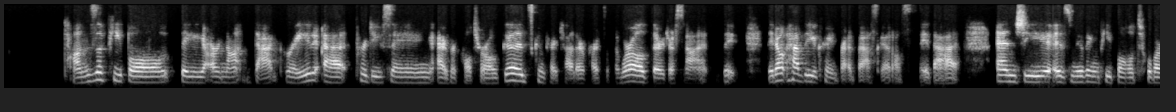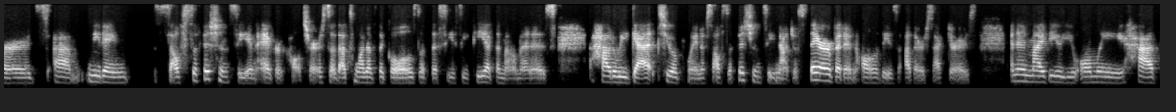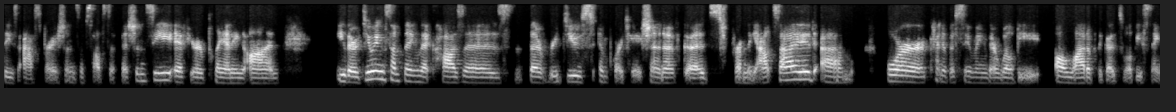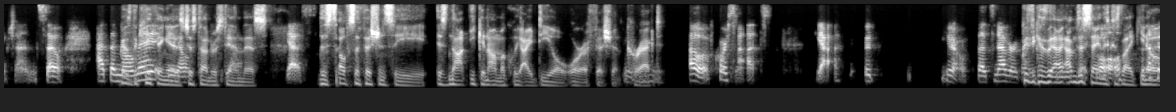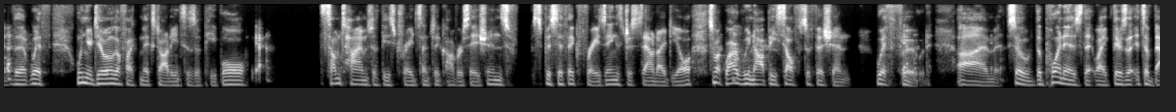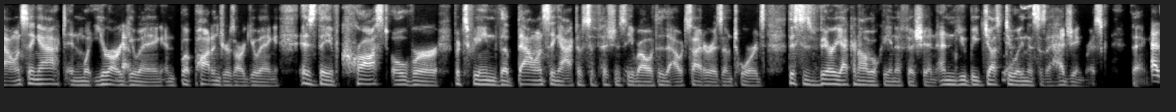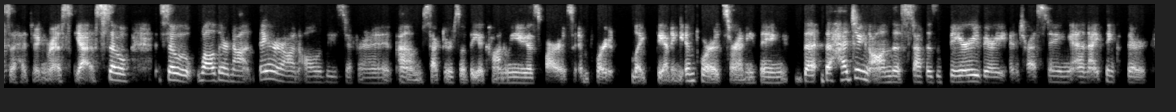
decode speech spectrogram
tons of people. They are not that great at producing agricultural goods compared to other parts of the world. They're just not, they, they don't have the Ukraine breadbasket, I'll say that. And Xi is moving people towards um, needing self-sufficiency in agriculture. So that's one of the goals of the ccp at the moment is how do we get to a point of self-sufficiency not just there but in all of these other sectors? And in my view you only have these aspirations of self-sufficiency if you're planning on either doing something that causes the reduced importation of goods from the outside um, or kind of assuming there will be a lot of the goods will be sanctioned. So at the moment, the key thing is know, just to understand yeah. this. Yes, the self sufficiency is not economically ideal or efficient. Mm-hmm. Correct? Oh, of course not. Yeah. It, you know that's never because because I'm just saying goal. this because like you know the with when you're dealing with like mixed audiences of people yeah sometimes with these trade centric conversations specific phrasings just sound ideal so like why would we not be self-sufficient with food. Yeah. Um, so the point is that like there's a it's a balancing act, and what you're arguing yeah. and what Pottinger's arguing is they've crossed over between the balancing act of sufficiency relative to outsiderism towards this is very economically inefficient, and you'd be just doing this as a hedging risk thing. As a hedging risk, yes. So so while they're not there on all of these different um, sectors of the economy as far as import like banning imports or anything. The the hedging on this stuff is very very interesting, and I think they're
